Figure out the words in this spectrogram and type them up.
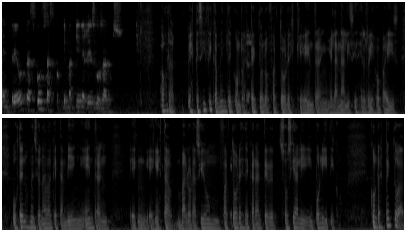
entre otras cosas porque mantiene riesgos altos. Ahora, específicamente con respecto a los factores que entran en el análisis del riesgo país, usted nos mencionaba que también entran en, esta valoración factores de carácter social y político. Con respecto a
